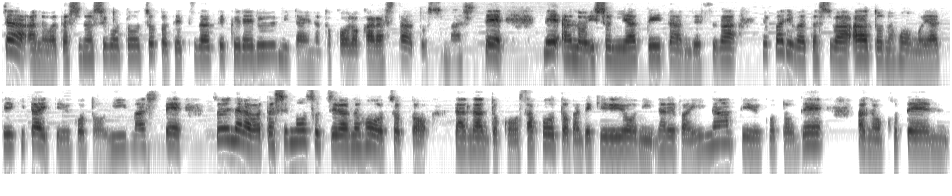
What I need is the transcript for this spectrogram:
じゃあ、あの、私の仕事をちょっと手伝ってくれる？みたいなところからスタートしまして、で、あの、一緒にやっていたんですが、やっぱり私はアートの方もやっていきたいということを言いまして、それなら私もそちらの方をちょっと、だんだんとこう、サポートができるようになればいいなっていうことで、あの、個展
